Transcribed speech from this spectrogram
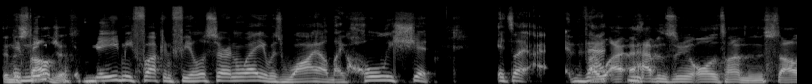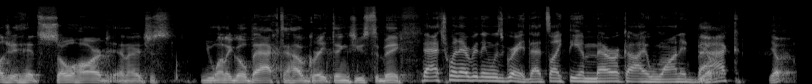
the it made- nostalgia. It made, me fucking feel a certain way. It was wild. Like holy shit, it's like that. I, I, it happens to me all the time. The nostalgia hits so hard, and I just you want to go back to how great things used to be. that's when everything was great. That's like the America I wanted Yep. back. Yep.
